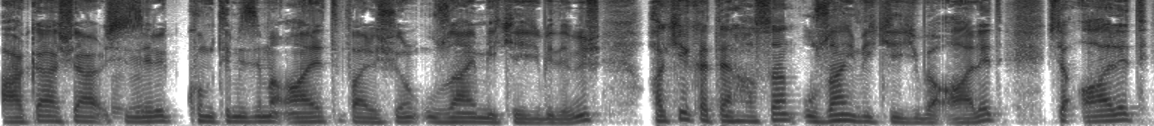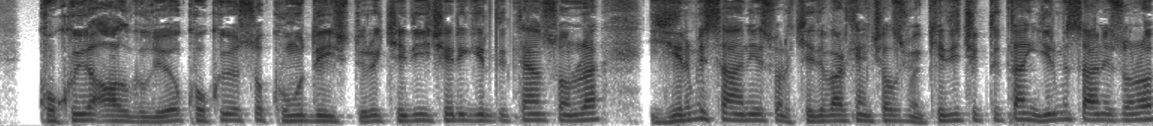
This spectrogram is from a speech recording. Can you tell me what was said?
Arkadaşlar sizleri kum temizleme aleti paylaşıyorum. Uzay mekiği gibi demiş. Hakikaten Hasan uzay mekiği gibi alet. İşte alet kokuyu algılıyor. Kokuyorsa kumu değiştiriyor. Kedi içeri girdikten sonra 20 saniye sonra kedi varken çalışmıyor. Kedi çıktıktan 20 saniye sonra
